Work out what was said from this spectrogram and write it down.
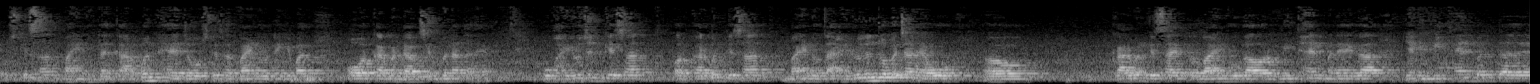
उसके साथ बाइंड होता है। कार्बन है जो उसके साथ बाइंड होने के बाद और कार्बन डाइऑक्साइड बनाता है। वो हाइड्रोजन के साथ और कार्बन के साथ बाइंड होता है। हाइड्रोजन जो बचा है वो कार्बन के साथ बाइंड होगा और मीथेन बनेगा, यानी मीथेन बनता है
